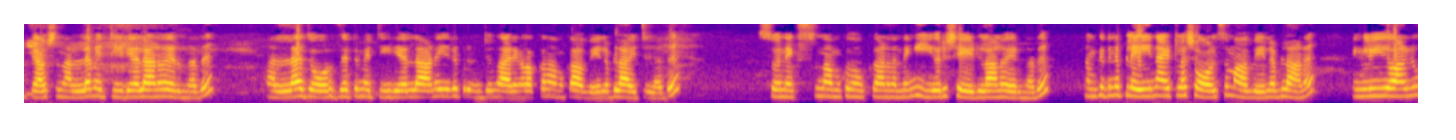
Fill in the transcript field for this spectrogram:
അത്യാവശ്യം നല്ല മെറ്റീരിയലാണ് വരുന്നത്. നല്ല ജോർജറ്റ് മെറ്റീരിയലിലാണ് ഈ ഒരു പ്രിന്റും കാര്യങ്ങളൊക്കെ നമുക്ക് അവൈലബിൾ ആയിട്ടുള്ളത്. സോ നെക്സ്റ്റ് നമുക്ക് നോക്കുകയാണെന്നുണ്ടെങ്കിൽ ഈ ഒരു ഷെയ്ഡിലാണ് വരുന്നത്. നമുക്ക് ഇതിന് പ്ലെയിൻ ആയിട്ടുള്ള ഷോൾസും അവൈലബിൾ ആണ്. നിങ്ങൾ ഈ ഒരു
